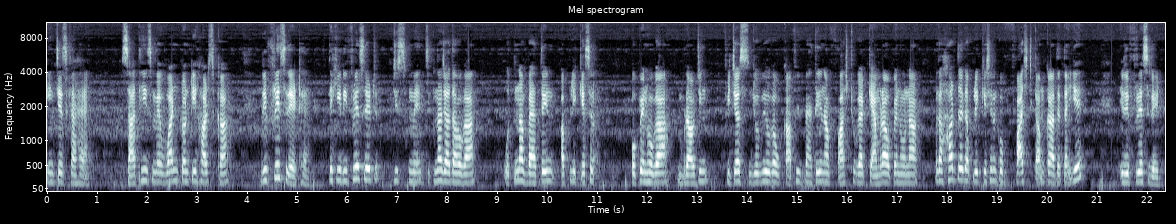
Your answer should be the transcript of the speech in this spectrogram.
इंचेस का है। साथ ही इसमें 120 ट्वेंटी का रिफ्रेश रेट है। देखिए रिफ्रेश रेट जिसमें जितना ज़्यादा होगा, उतना बेहतरीन एप्लीकेशन ओपन होगा। ब्राउजिंग फीचर्स जो भी होगा, वो काफ़ी बेहतरीन और फास्ट होगा। कैमरा ओपन होना मतलब हर तरह का एप्लीकेशन को फास्ट काम करा देता है। ये रिफ्रेश रेट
